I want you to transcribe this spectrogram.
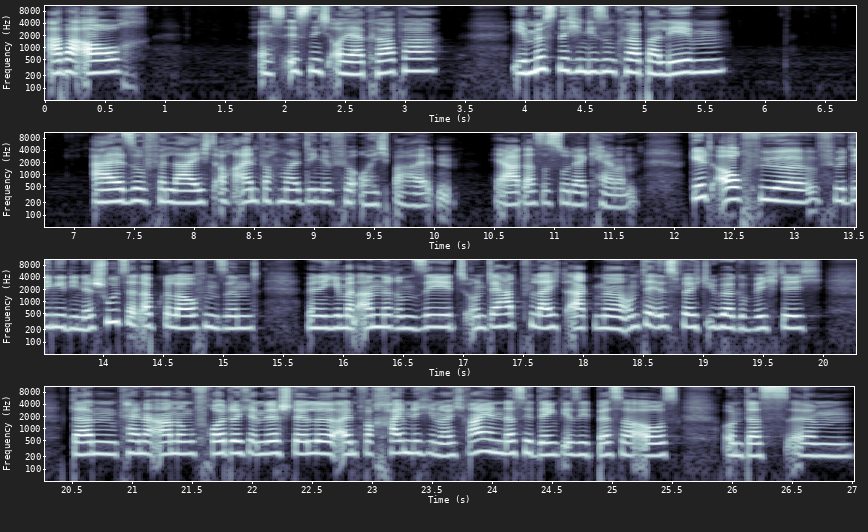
Aber auch, es ist nicht euer Körper. Ihr müsst nicht in diesem Körper leben. Also vielleicht auch einfach mal Dinge für euch behalten. Ja, das ist so der Canon. Gilt auch für, für Dinge, die in der Schulzeit abgelaufen sind. Wenn ihr jemand anderen seht und der hat vielleicht Akne und der ist vielleicht übergewichtig, dann, keine Ahnung, freut euch an der Stelle einfach heimlich in euch rein, dass ihr denkt, ihr seht besser aus und dass, ähm,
